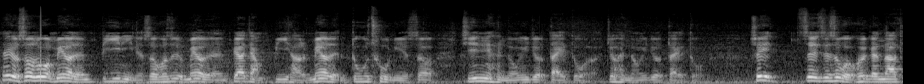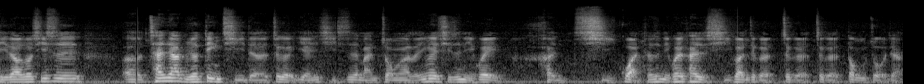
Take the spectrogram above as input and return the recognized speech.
那有时候如果没有人逼你的时候，或是没有人不要讲逼好了，没有人督促你的时候，其实你很容易就怠惰了，就很容易就怠惰。所以这就是我会跟大家提到说，其实呃，参加比较定期的这个研习其实蛮重要的，因为其实你会很习惯，就是你会开始习惯这个这个这个动作这样。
